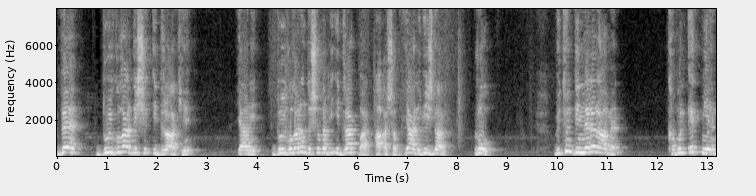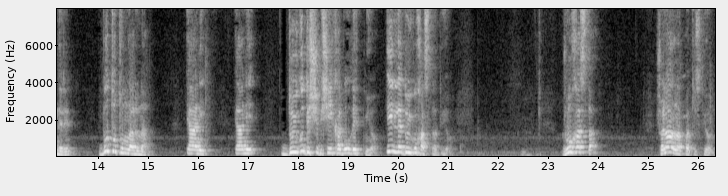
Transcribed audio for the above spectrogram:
ve duygular dışı idraki, yani duyguların dışında bir idrak var aşağıda. Yani vicdan, ruh. Bütün dinlere rağmen kabul etmeyenlerin bu tutumlarına yani yani duygu dışı bir şeyi kabul etmiyor. İlle duygu hasta diyor. Ruh hasta. Şöyle anlatmak istiyorum.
